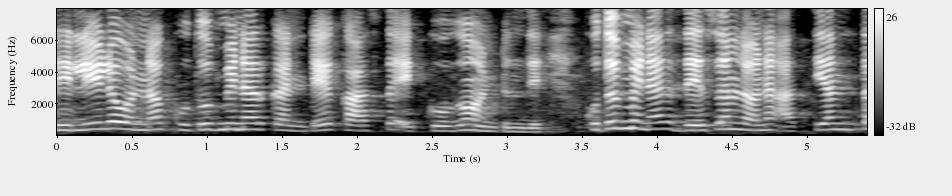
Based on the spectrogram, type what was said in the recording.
ఢిల్లీలో ఉన్న కుతుబ్ మినార్ కంటే కాస్త ఎక్కువగా ఉంటుంది. కుతుబ్ మినార్ దేశంలోనే అత్యంత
